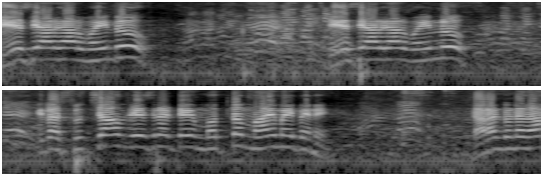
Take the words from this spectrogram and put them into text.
కేసీఆర్ గారు పోయిండ్రు. కేసీఆర్ గారు పోయిండ్రు. ఇట్లా స్విచ్ ఆఫ్ చేసినట్టే మొత్తం మాయమైపోయినాయి. కరెంట్ ఉన్నదా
